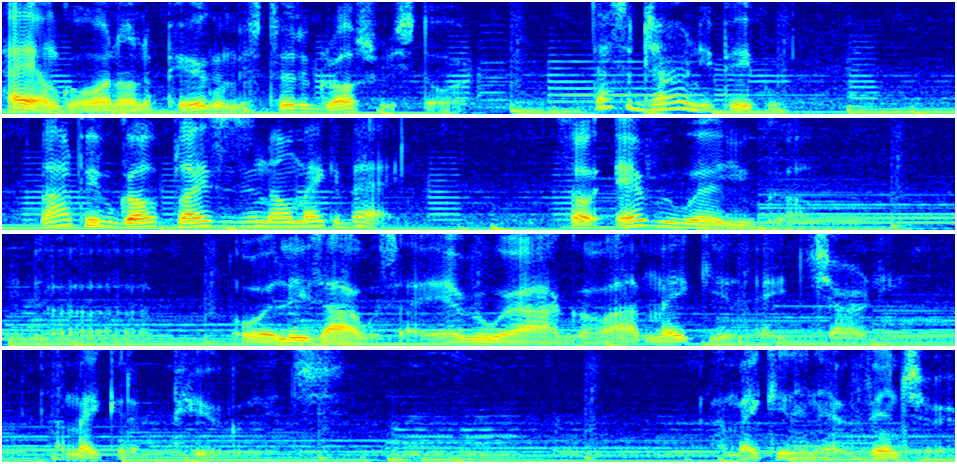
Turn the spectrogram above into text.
hey, I'm going on a pilgrimage to the grocery store. That's a journey, people. A lot of people go places and don't make it back. So everywhere you go, or at least I would say, everywhere I go, I make it a journey. I make it a pilgrimage. I make it an adventure.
